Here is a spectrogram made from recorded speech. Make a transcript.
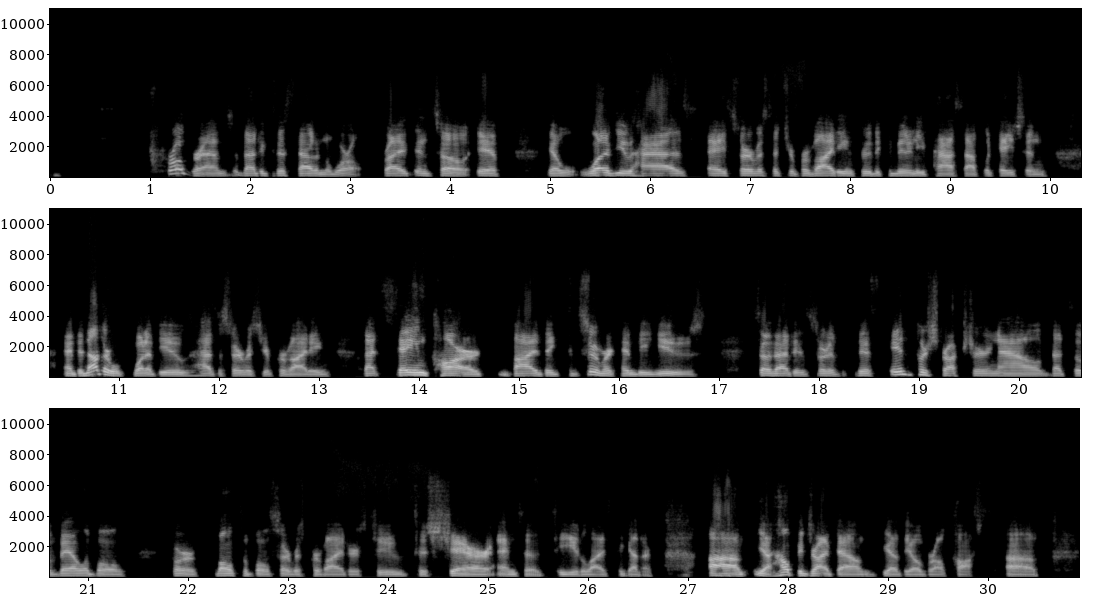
programs that exist out in the world, right? And so if you know one of you has a service that you're providing through the Community Pass application, and another one of you has a service you're providing, that same card by the consumer can be used so that is sort of this infrastructure now that's available for multiple service providers to to share and to to utilize together. Um, yeah, helping drive down yeah the overall cost of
